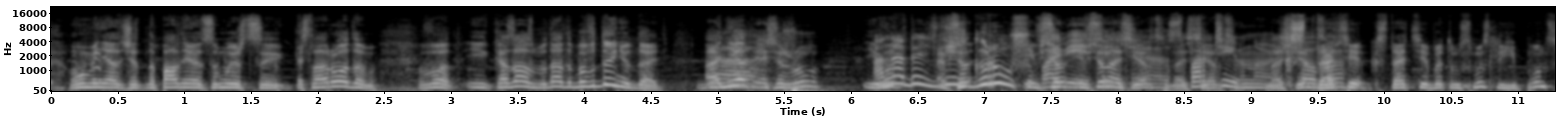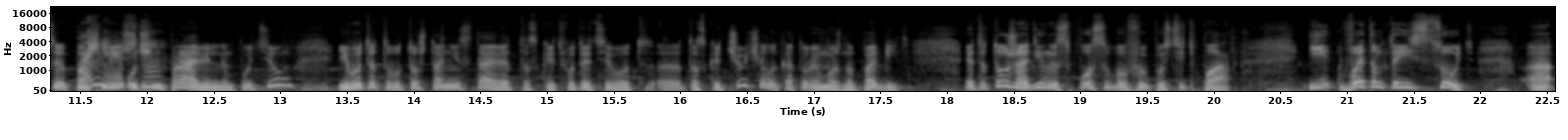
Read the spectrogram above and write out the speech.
у меня, значит, наполняются мышцы кислородом, вот, и, казалось бы, надо бы в дыню дать, а нет, я сижу, и а вот- надо здесь всё- грушу и и повесить. всё на э, сердце, на сердце, спортивную. на сердце. Кстати, кстати, в этом смысле японцы пошли Конечно. очень правильным путем. И вот это вот то, что они ставят, так сказать, вот эти вот, э, так сказать, чучела, которые можно побить, это тоже один из способов выпустить пар. И в этом-то и суть. А,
